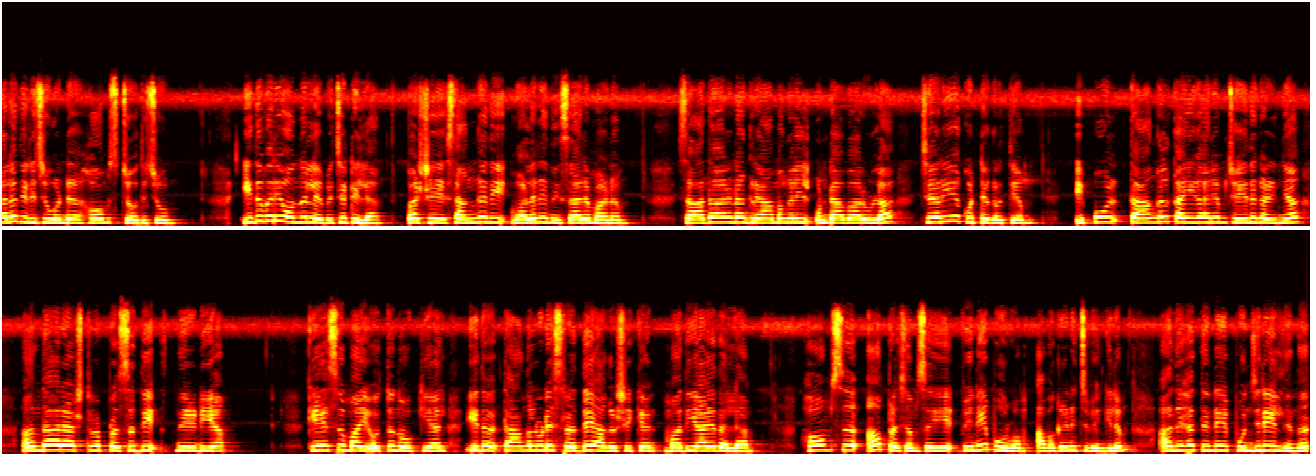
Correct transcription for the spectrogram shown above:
തല തിരിച്ചുകൊണ്ട് ഹോംസ് ചോദിച്ചു ഇതുവരെ ഒന്നും ലഭിച്ചിട്ടില്ല പക്ഷേ സംഗതി വളരെ നിസാരമാണ് സാധാരണ ഗ്രാമങ്ങളിൽ ഉണ്ടാവാറുള്ള ചെറിയ കുറ്റകൃത്യം. ഇപ്പോൾ താങ്കൾ കൈകാര്യം ചെയ്തു കഴിഞ്ഞ അന്താരാഷ്ട്ര പ്രസിദ്ധി നേടിയ കേസുമായി ഒത്തുനോക്കിയാൽ ഇത് താങ്കളുടെ ശ്രദ്ധയാകർഷിക്കാൻ മതിയായതല്ല. ഹോംസ് ആ പ്രശംസയെ വിനയപൂർവം അവഗണിച്ചുവെങ്കിലും അദ്ദേഹത്തിന്റെ പുഞ്ചിരിയിൽ നിന്ന്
